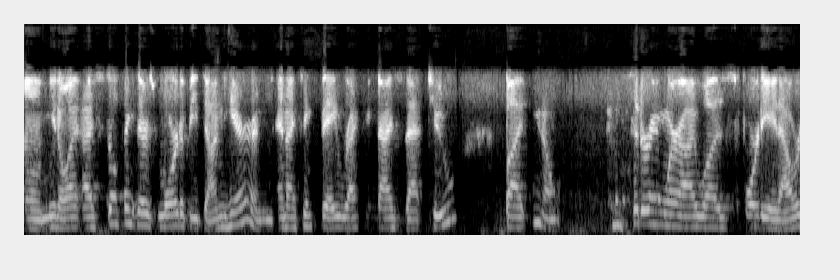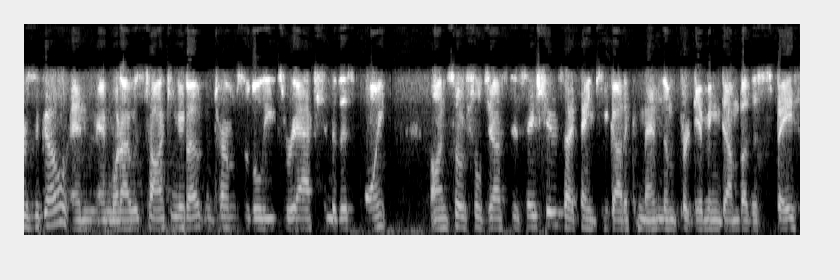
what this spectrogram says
um, you know, I, I still think there's more to be done here, and, and I think they recognize that too. But you know, considering where I was 48 hours ago and, and what I was talking about in terms of the league's reaction to this point on social justice issues, I think you got to commend them for giving Dumba the space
